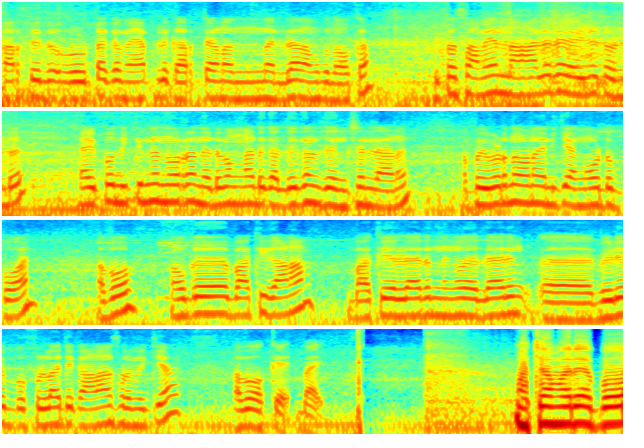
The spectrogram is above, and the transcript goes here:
കറക്റ്റ് റൂട്ടൊക്കെ മാപ്പിൽ കറക്റ്റ് ആണോ എന്നെല്ലാം നമുക്ക് നോക്കാം. ഇപ്പോൾ സമയം നാലര കഴിഞ്ഞിട്ടുണ്ട്. ഞാൻ ഇപ്പോൾ നിൽക്കുന്നതെന്ന് പറഞ്ഞാൽ നെടുമങ്ങാട് കല്ലുകൽ ജംഗ്ഷനിലാണ്. അപ്പോൾ ഇവിടെ നിന്ന് എനിക്ക് അങ്ങോട്ട് പോകാൻ അപ്പോൾ നമുക്ക് ബാക്കി കാണാം. ബാക്കി എല്ലാവരും നിങ്ങളെല്ലാവരും വീഡിയോ ഫുള്ളായിട്ട് കാണാൻ ശ്രമിക്കുക. അപ്പോൾ ഓക്കെ ബൈ മച്ചാന്മാരെ അപ്പോൾ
